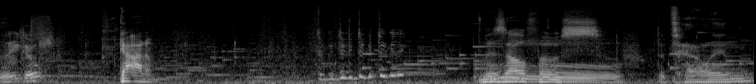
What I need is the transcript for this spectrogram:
there you go. Got him. The Zalfos. The talon,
